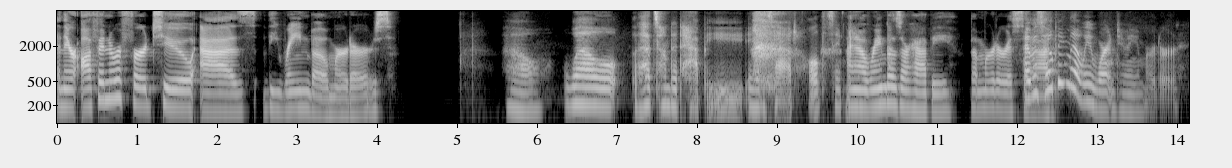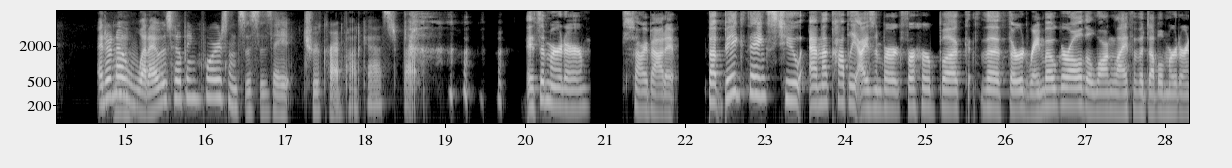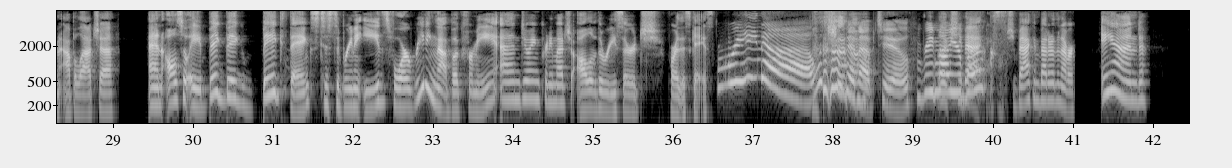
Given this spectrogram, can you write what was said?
And they're often referred to as the Rainbow Murders. Oh, well, that sounded happy and sad all at the same I know rainbows are happy, but murder is sad. I was hoping that we weren't doing a murder. I don't know Mm. what I was hoping for since this is a true crime podcast, but It's a murder. Sorry about it. But big thanks to Emma Copley Eisenberg for her book, The Third Rainbow Girl The Long Life of a Double Murder in Appalachia. And also a big, big, big thanks to Sabrina Eads for reading that book for me and doing pretty much all of the research for this case. Rena, what's she been up to? Reading all Look, she your back. books? She's back and better than ever. And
